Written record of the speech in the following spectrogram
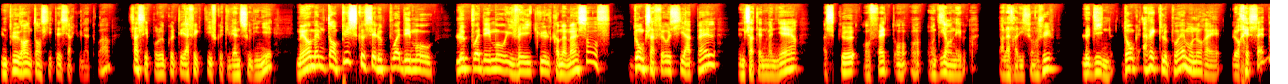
une plus grande densité circulatoire. Ça, c'est pour le côté affectif que tu viens de souligner. Mais en même temps, puisque c'est le poids des mots, le poids des mots, il véhicule quand même un sens. Donc, ça fait aussi appel, d'une certaine manière, à ce que, en fait, on, dit en, dans la tradition juive, le din. Donc, avec le poème, on aurait le recède,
